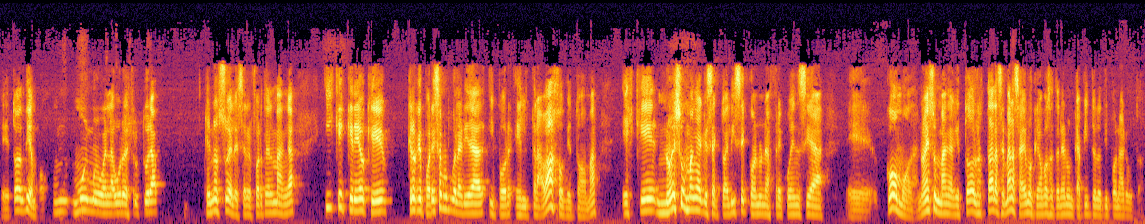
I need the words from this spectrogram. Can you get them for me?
eh, todo el tiempo. Un muy, muy buen laburo de estructura que no suele ser el fuerte del manga y que creo que, creo que por esa popularidad y por el trabajo que toma, es que no es un manga que se actualice con una frecuencia eh, cómoda, no es un manga que todos los, todas las semanas sabemos que vamos a tener un capítulo tipo Naruto.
